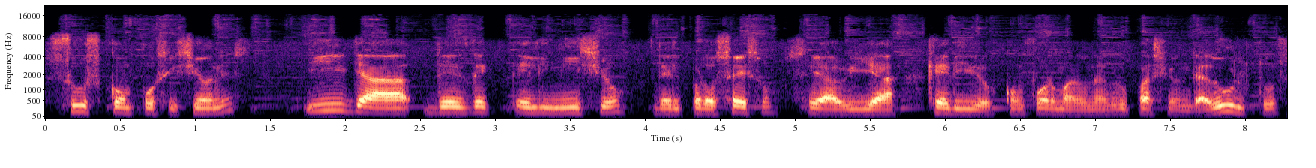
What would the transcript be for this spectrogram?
sus composiciones y ya desde el inicio del proceso se había querido conformar una agrupación de adultos.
